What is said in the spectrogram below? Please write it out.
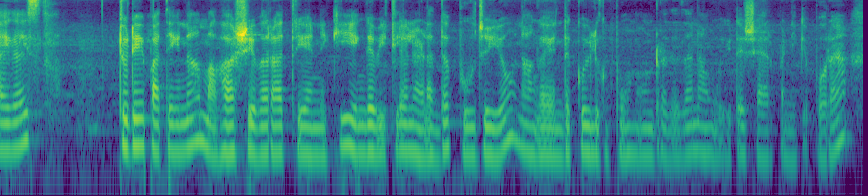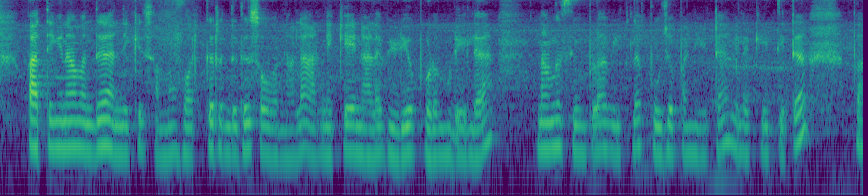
ஹாய் கைஸ் டுடே பார்த்தீங்கன்னா மகா சிவராத்திரி அன்னைக்கு எங்கள் வீட்டில் நடந்த பூஜையும் நாங்கள் எந்த கோயிலுக்கு போகணுன்றதை தான் நான் உங்ககிட்ட ஷேர் பண்ணிக்க போகிறேன் பார்த்தீங்கன்னா வந்து அன்றைக்கி செம்ம ஒர்க் இருந்தது. ஸோ அதனால் அன்றைக்கே என்னால் வீடியோ போட முடியல. நாங்கள் சிம்பிளாக வீட்டில் பூஜை பண்ணிவிட்டேன் விளக்கேற்றிட்டு இப்போ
